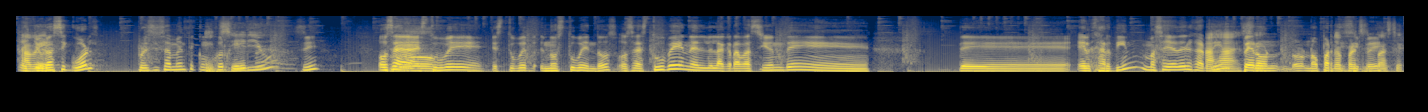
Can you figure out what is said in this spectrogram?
A ver. Jurassic World, precisamente con ¿En Jorge. serio? Sí. O sea, No. estuve, estuve, no estuve en dos. O sea, estuve en el de la grabación de, de El Jardín, más allá del jardín, Ajá, pero sí. no, no No participé. participaste.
